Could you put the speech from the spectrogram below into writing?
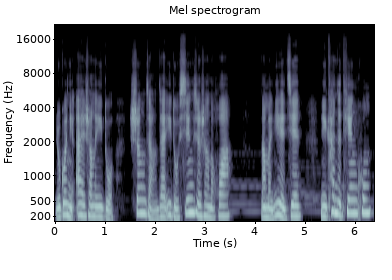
如果你爱上了一朵生长在一朵星星上的花，那么夜间你看着天空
